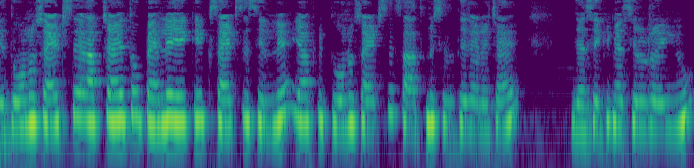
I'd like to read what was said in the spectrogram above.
ये दोनों साइड से आप चाहे तो पहले एक एक साइड से सिल लें या फिर दोनों साइड से साथ में सिलते चले जाए, जैसे कि मैं सिल रही हूँ।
